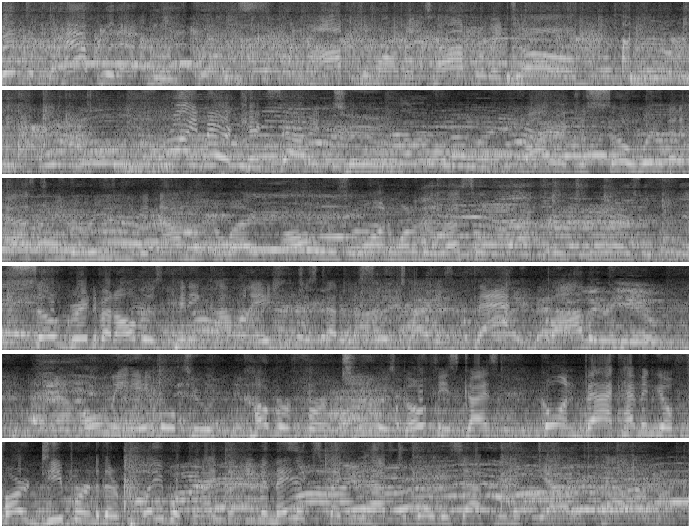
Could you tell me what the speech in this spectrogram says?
bent him in half with that move, Bryce. Popped him on the top of the dome. Frightmare kicks out at two. Fire just so that it has to be the reason he did not hook the leg. Always won. One of the Wrestle Factory trainers. So great about all those pinning combinations. Just got to be so tired. His back bothering you. And uh, only able to cover for two as both these guys going back, having to go far deeper into their playbook than I think even they expected to have to go this afternoon at the hour of power. Mike.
